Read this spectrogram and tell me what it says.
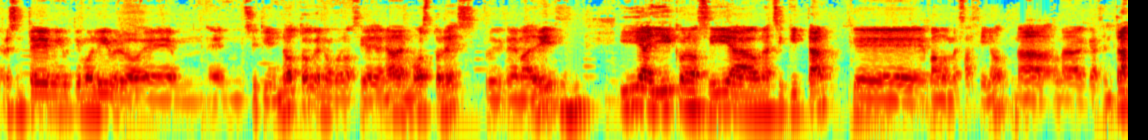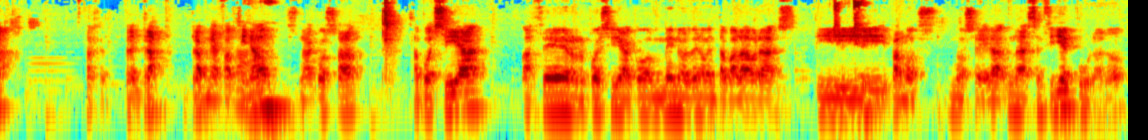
presenté mi último libro en, en un sitio ignoto, que no conocía ya nada, en Móstoles, provincia de Madrid, y allí conocí a una chiquita que, vamos, me fascinó, una, una que hace trap, el trap, el trap me ha fascinado, es una cosa, la poesía, hacer poesía con menos de 90 palabras y, vamos, no sé, era una sencillez pura, ¿no?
